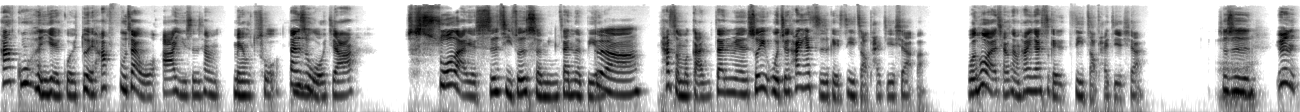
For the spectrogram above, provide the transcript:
他孤魂野鬼，对他附在我阿姨身上没有错，但是嗯我家说来也十几尊神明在那边，对啊，他怎么敢在那边？所以我觉得他应该只是给自己找台阶下吧。我后来想想，他应该是给自己找台阶下，就是哦因为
